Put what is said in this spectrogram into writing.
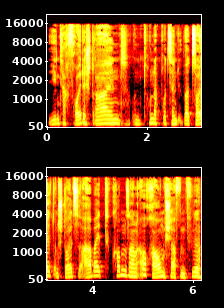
jeden Tag freudestrahlend und 100 Prozent überzeugt und stolz zur Arbeit kommen, sondern auch Raum schaffen für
